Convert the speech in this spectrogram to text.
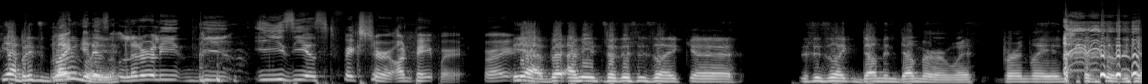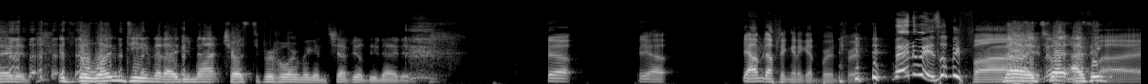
yeah, but it's like it is literally the easiest fixture on paper, right? Yeah, but I mean, so this is like uh, this is like Dumb and Dumber with Burnley and Sheffield United. It's the one team that I do not trust to perform against Sheffield United. Yeah, yeah, yeah. I'm definitely gonna get burned for it. But anyways, it'll be fine. No, it's It'll fine. I think fine.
